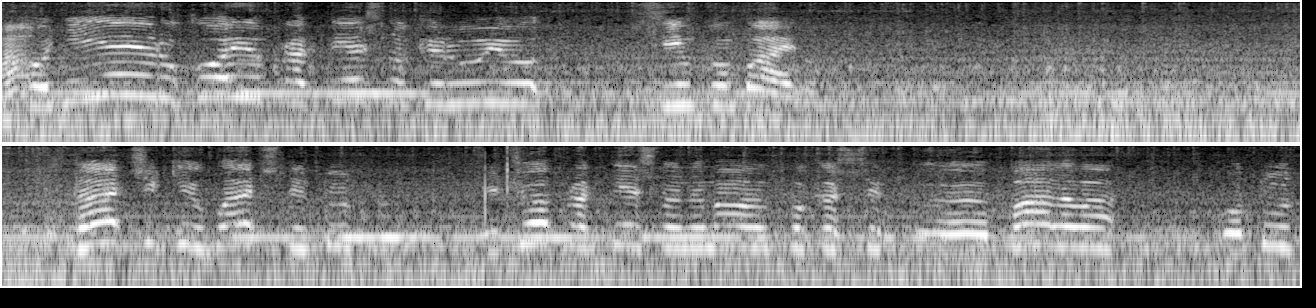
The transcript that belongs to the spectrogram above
А однією рукою практично керую всім комбайном. З датчиків, бачите, тут нічого практично немає, поки ще палива. Отут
